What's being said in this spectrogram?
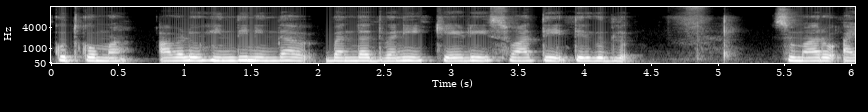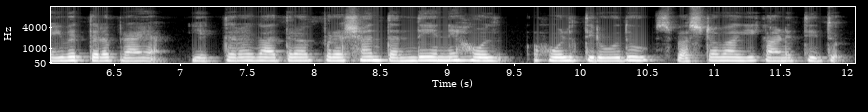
ಕುತ್ಕೊಮ್ಮ ಅವಳು ಹಿಂದಿನಿಂದ ಬಂದ ಧ್ವನಿ ಕೇಳಿ ಸ್ವಾತಿ ತಿರುಗಿದ್ಲು. ಸುಮಾರು ಐವತ್ತರ ಪ್ರಾಯ. ಎತ್ತರ ಗಾತ್ರ ಪ್ರಶಾಂತ್ ತಂದೆಯನ್ನೇ ಹೋಲ್, ಹೋಲುತ್ತಿರುವುದು ಸ್ಪಷ್ಟವಾಗಿ ಕಾಣುತ್ತಿತ್ತು.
